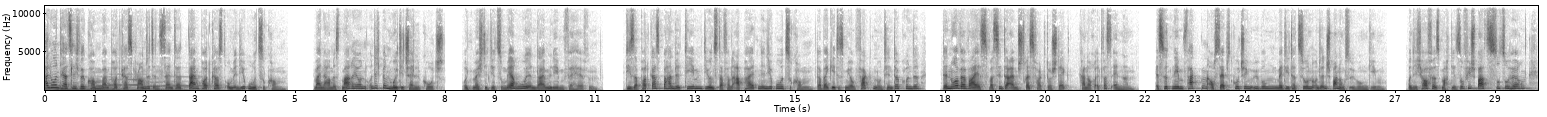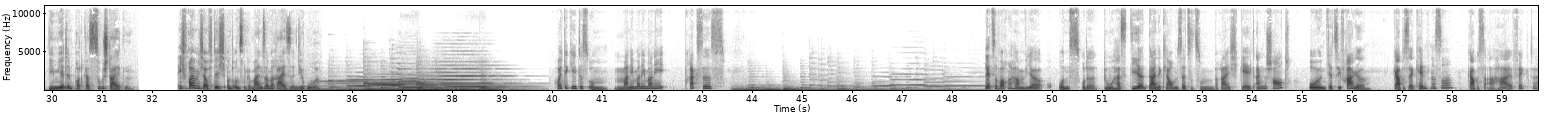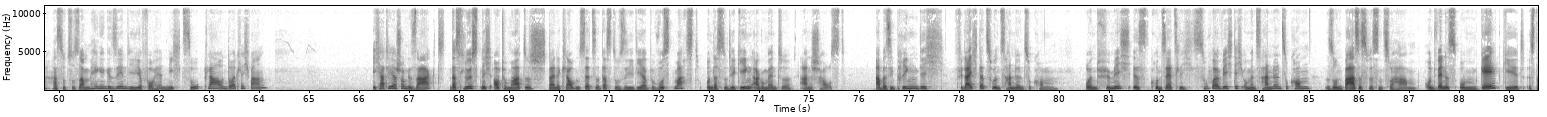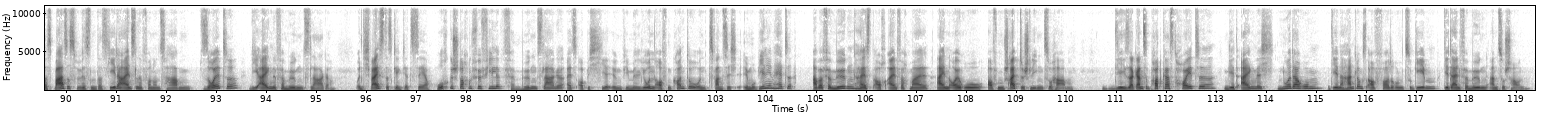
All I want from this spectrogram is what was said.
Hallo und herzlich willkommen beim Podcast Grounded in Center, deinem Podcast, um in die Ruhe zu kommen. Mein Name ist Marion und ich bin Multichannel Coach und möchte dir zu mehr Ruhe in deinem Leben verhelfen. Dieser Podcast behandelt Themen, die uns davon abhalten, in die Ruhe zu kommen. Dabei geht es mir um Fakten und Hintergründe, denn nur wer weiß, was hinter einem Stressfaktor steckt, kann auch etwas ändern. Es wird neben Fakten auch Selbstcoaching-Übungen, Meditationen und Entspannungsübungen geben. Und ich hoffe, es macht dir so viel Spaß zuzuhören, wie mir den Podcast zu gestalten. Ich freue mich auf dich und unsere gemeinsame Reise in die Ruhe. Heute geht es um Money, Money, Money, Praxis. Letzte Woche haben wir uns oder du hast dir deine Glaubenssätze zum Bereich Geld angeschaut. Und jetzt die Frage, Gab es Erkenntnisse? Gab es Aha-Effekte? Hast du Zusammenhänge gesehen, die dir vorher nicht so klar und deutlich waren? Ich hatte ja schon gesagt, das löst nicht automatisch deine Glaubenssätze, dass du sie dir bewusst machst und dass du dir Gegenargumente anschaust. Aber sie bringen dich vielleicht dazu, ins Handeln zu kommen. Und für mich ist grundsätzlich super wichtig, um ins Handeln zu kommen, so ein Basiswissen zu haben. Und wenn es um Geld geht, ist das Basiswissen, das jeder einzelne von uns haben sollte, die eigene Vermögenslage. Und ich weiß, das klingt jetzt sehr hochgestochen für viele, Vermögenslage, als ob ich hier irgendwie Millionen auf dem Konto und 20 Immobilien hätte. Aber Vermögen heißt auch einfach mal einen Euro auf dem Schreibtisch liegen zu haben dieser ganze Podcast heute geht eigentlich nur darum, dir eine Handlungsaufforderung zu geben, dir dein Vermögen anzuschauen,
